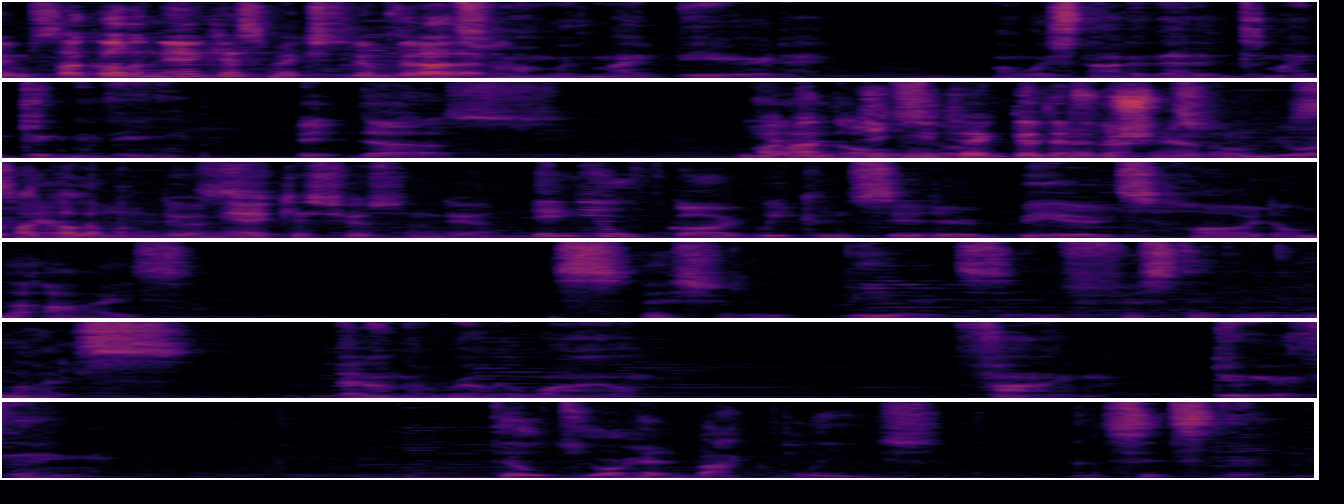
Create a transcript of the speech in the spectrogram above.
Benim sakalı niye kesmek istiyorsun birader? What's wrong with my beard? Always thought it added to my dignity. It does. Bana dignity eklediğini düşünüyordum from your sakalımın diyor. Niye kesiyorsun diyor. In Nilfgaard, we consider beards hard on the eyes. Especially beards infested with lice. Been on the road a while. Fine. Do your thing. Tilt your head back, please, and sit still.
